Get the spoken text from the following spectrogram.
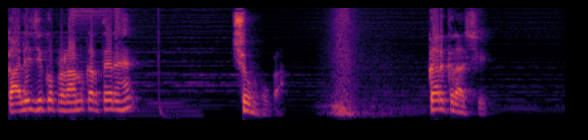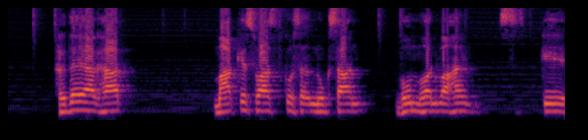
काली जी को प्रणाम करते रहें। शुभ होगा। कर्क राशि। हृदय आघात माँ के स्वास्थ्य को नुकसान भूम भवन वाहन के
